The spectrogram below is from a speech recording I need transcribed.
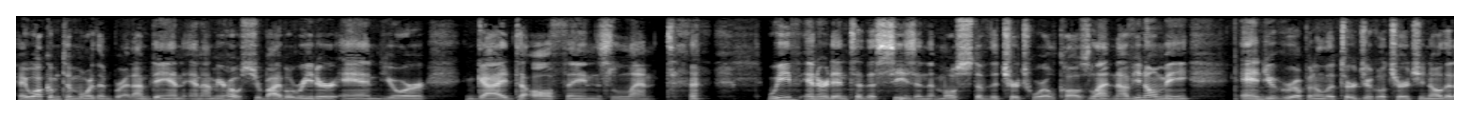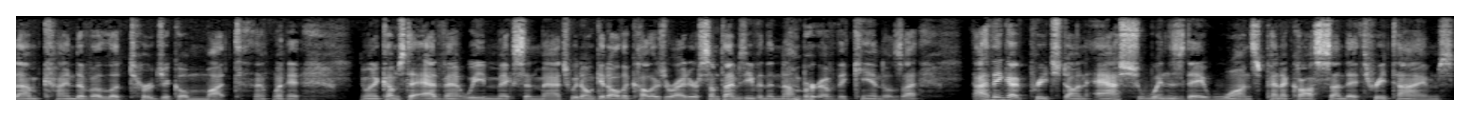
Hey, welcome to More Than Bread. I'm Dan, and I'm your host, your Bible reader, and your guide to all things Lent. We've entered into the season that most of the church world calls Lent. Now, if you know me and you grew up in a liturgical church, you know that I'm kind of a liturgical mutt. when it when it comes to Advent, we mix and match. We don't get all the colors right, or sometimes even the number of the candles. I I think I've preached on Ash Wednesday once, Pentecost Sunday three times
